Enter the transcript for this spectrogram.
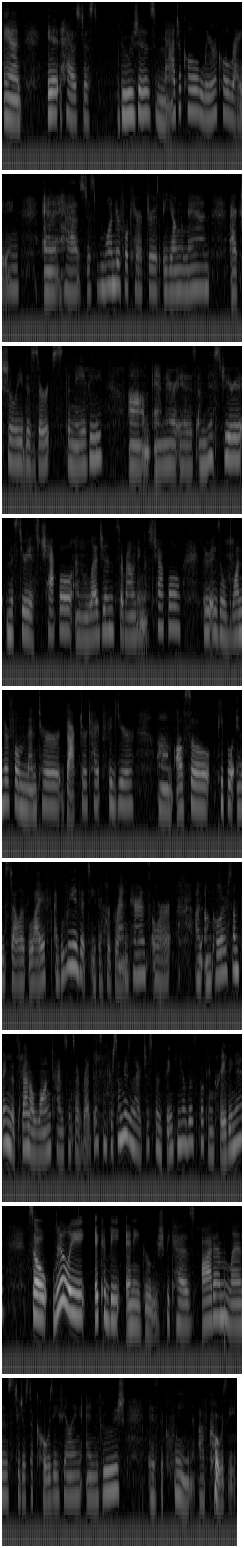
And it has just Goudge's magical lyrical writing and it has just wonderful characters. A young man actually deserts the Navy um, and there is a mysterious, mysterious chapel and legend surrounding this chapel. There is a wonderful mentor, doctor type figure. Um, also, people in Stella's life. I believe it's either her grandparents or an uncle or something. That's been a long time since I've read this, and for some reason, I've just been thinking of this book and craving it. So, really, it could be any Goudge because autumn lends to just a cozy feeling, and Goudge is the queen of cozy.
